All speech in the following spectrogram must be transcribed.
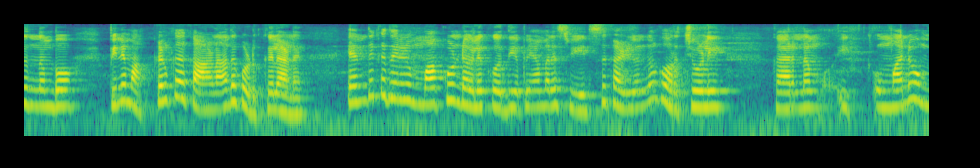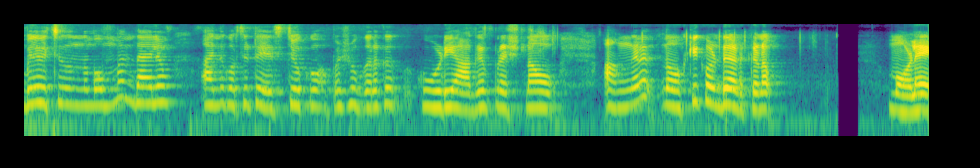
തിന്നുമ്പോൾ പിന്നെ മക്കൾക്ക് കാണാതെ കൊടുക്കലാണ്. എന്തൊക്കെ ഇതിന് ഉമ്മാക്കും ഉണ്ടാവില്ല കൊതി. അപ്പോൾ ഞാൻ പറയും സ്വീറ്റ്സ് കഴിയുമെന്നും കുറച്ചോളി. കാരണം ഉമ്മാന്റെ മുമ്പിൽ വെച്ച് നിന്നുമ്പോൾ ഉമ്മ എന്തായാലും അതിന് കുറച്ച് ടേസ്റ്റ് വെക്കും. അപ്പോൾ ഷുഗറൊക്കെ കൂടി ആകെ പ്രശ്നമാവും അങ്ങനെ നോക്കിക്കൊണ്ട് നടക്കണം. മോളെ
